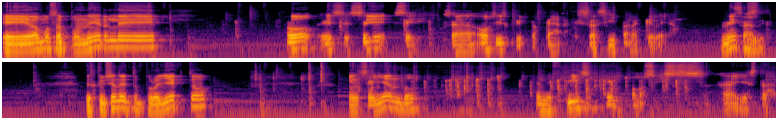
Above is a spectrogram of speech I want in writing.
eh, vamos a ponerle OSCC, o sea, OSIS CryptoCards, así para que vean. Next. Descripción de tu proyecto. Enseñando NFTs en OSIS. Ahí está,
